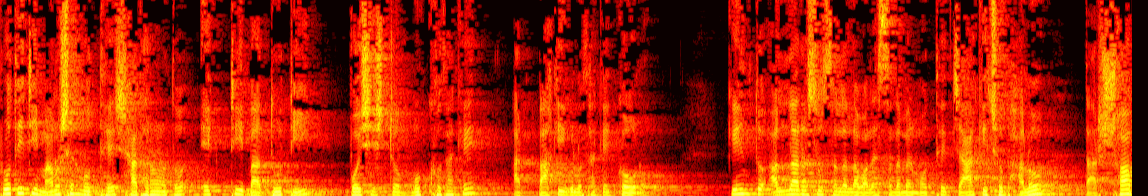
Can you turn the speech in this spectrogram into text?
প্রতিটি মানুষের মধ্যে সাধারণত একটি বা দুটি বৈশিষ্ট্য মুখ্য থাকে আর বাকিগুলো থাকে গৌণ। কিন্তু আল্লাহ রসুল সাল্লাহ আলাইস্লামের মধ্যে যা কিছু ভালো, তার সব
